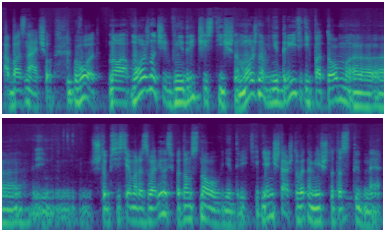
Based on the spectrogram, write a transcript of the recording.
обозначил. Вот. Но можно внедрить частично. Можно внедрить и потом, э, чтобы система развалилась, и потом снова внедрить. Я не считаю, что в этом есть что-то стыдное.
